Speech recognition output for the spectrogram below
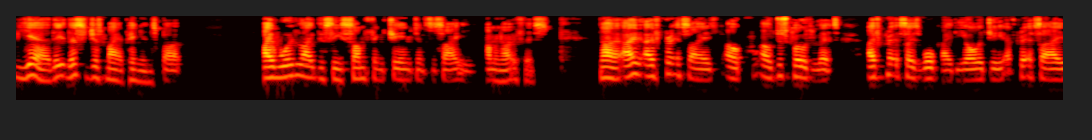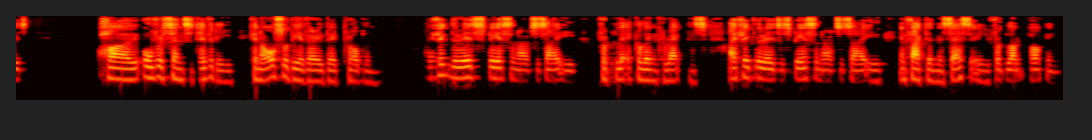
yeah, th- this is just my opinions, but I would like to see something change in society coming out of this. Now, I, I've criticized. I'll I'll just close with this. I've criticized woke ideology. I've criticized how oversensitivity can also be a very big problem. I think there is space in our society for political incorrectness. I think there is a space in our society, in fact, a necessity for blunt talking.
